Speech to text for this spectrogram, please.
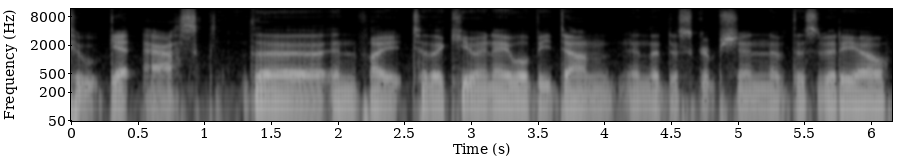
to get asked. The invite to the Q&A will be down in the description of this video.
